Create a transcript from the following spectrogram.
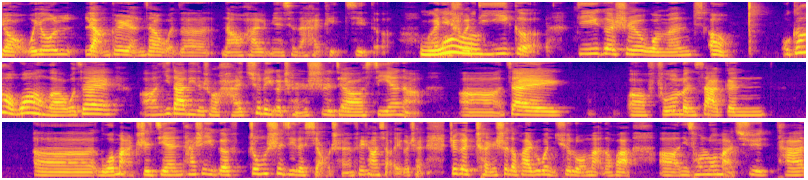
有，我有两个人在我的脑海里面，现在还可以记得。我跟你说，第一个，第一个是我们哦，我刚好忘了，我在啊意大利的时候还去了一个城市叫 Siena 啊，在呃佛罗伦萨跟呃罗马之间，它是一个中世纪的小城，非常小一个城。这个城市的话，如果你去罗马的话啊，你从罗马去它。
